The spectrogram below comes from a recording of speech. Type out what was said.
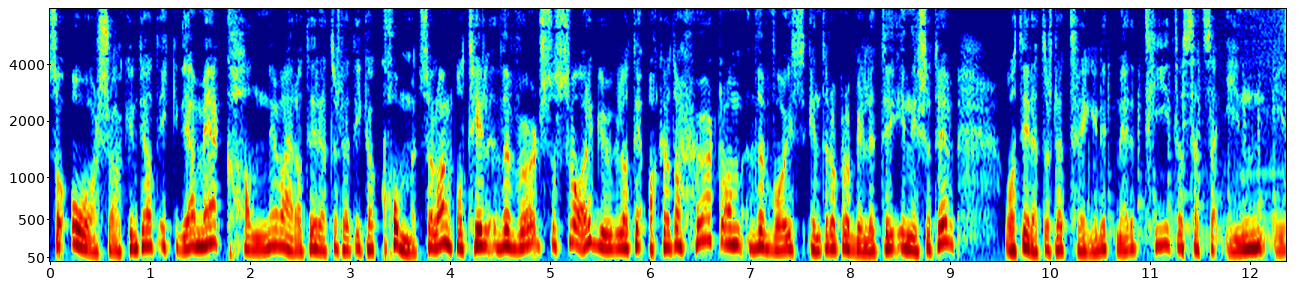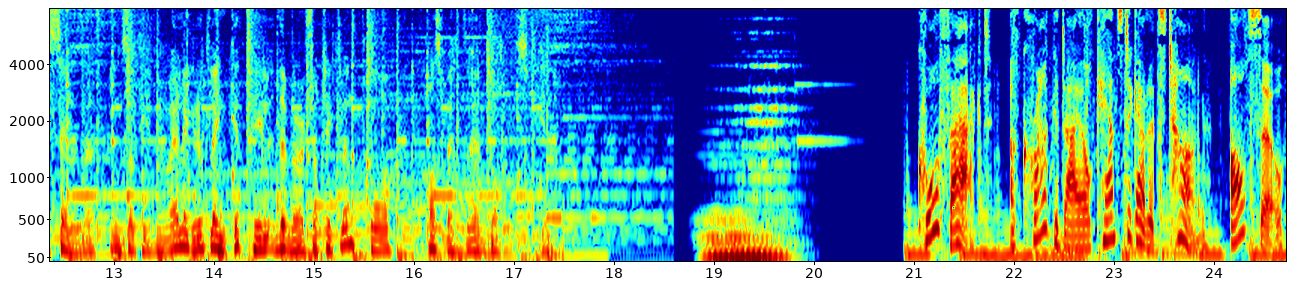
så årsaken til at ikke de er med, kan jo være at de rett og slett ikke har kommet så langt. Og til The Verge så svarer Google at de akkurat har hørt om The Voice Interoperability Initiative, og at de rett og slett trenger litt mer tid til å sette seg inn i selve initiativet. Og Jeg legger ut lenke til The Verge-artikkelen på. Cool fact a crocodile can't stick out its tongue. Also,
